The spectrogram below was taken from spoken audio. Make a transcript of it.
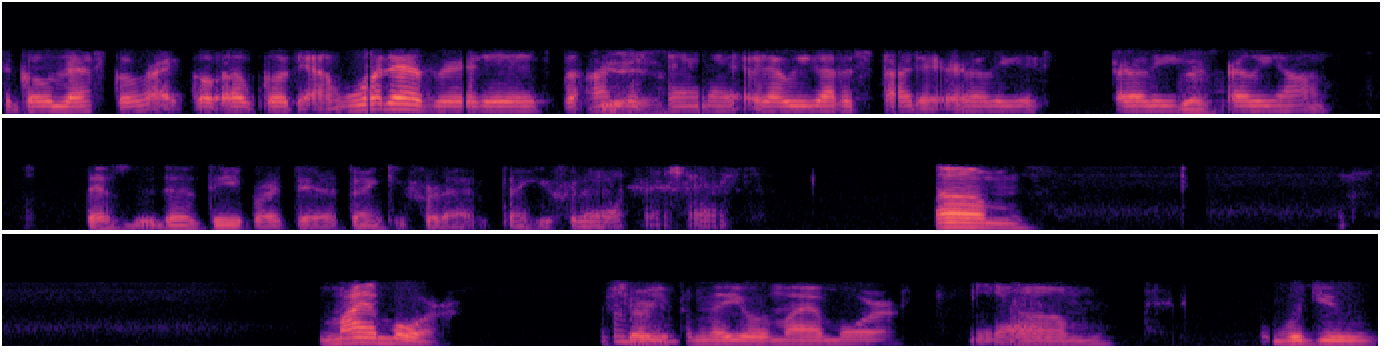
to go left, go right, go up, go down, whatever it is. But understand yeah. that, that we got to start it early, early, that's, early on. That's that's deep right there. Thank you for that. Thank you for that. Yeah, for sure. Um, Maya Moore. I'm sure mm-hmm. you're familiar with Maya Moore. Yeah. Um, would you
